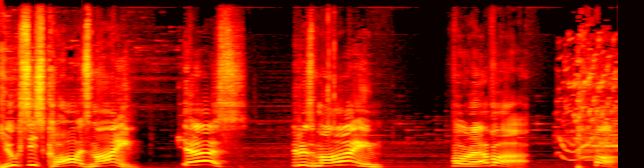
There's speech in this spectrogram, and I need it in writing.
Uxie's claw is mine. Yes, it is mine. Forever.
